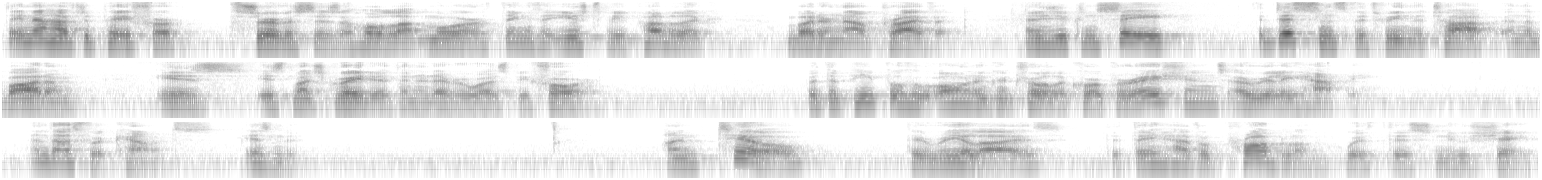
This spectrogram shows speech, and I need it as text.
they now have to pay for services a whole lot more, things that used to be public but are now private. And as you can see, the distance between the top and the bottom is, is much greater than it ever was before. But the people who own and control the corporations are really happy. And that's what counts, isn't it? Until they realize that they have a problem with this new shape.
